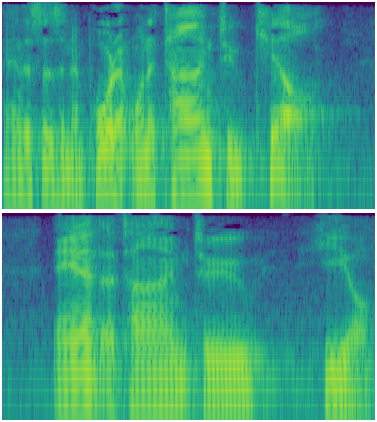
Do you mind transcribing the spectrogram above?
and this is an important one, a time to kill and a time to heal.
